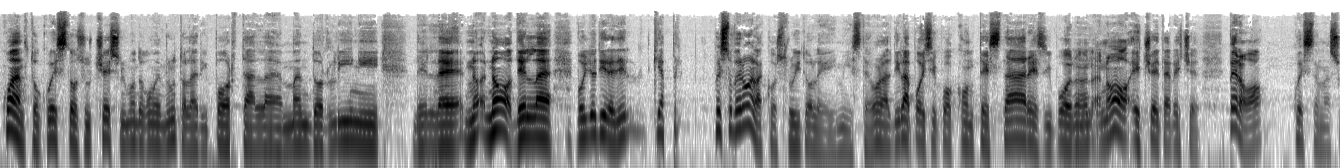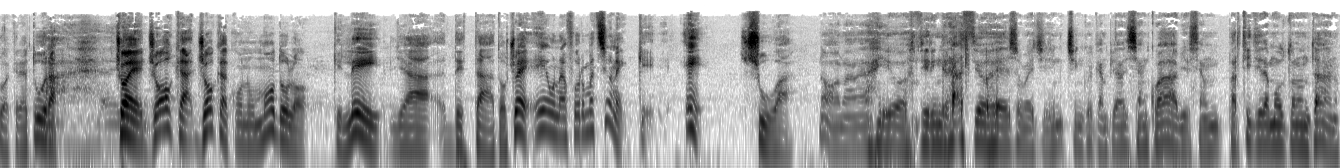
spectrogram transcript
Quanto questo successo, il modo come è venuto la riporta al Mandorlini del, no, no del, voglio dire, del, che ha questo Verona l'ha costruito lei, mister. Ora al di là poi si può contestare, si può no, eccetera, eccetera. Però questa è una sua creatura, cioè gioca, gioca con un modulo che lei gli ha dettato, cioè è una formazione che è sua, No, ma io ti ringrazio, insomma, i cinque campionati siamo qua, siamo partiti da molto lontano.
